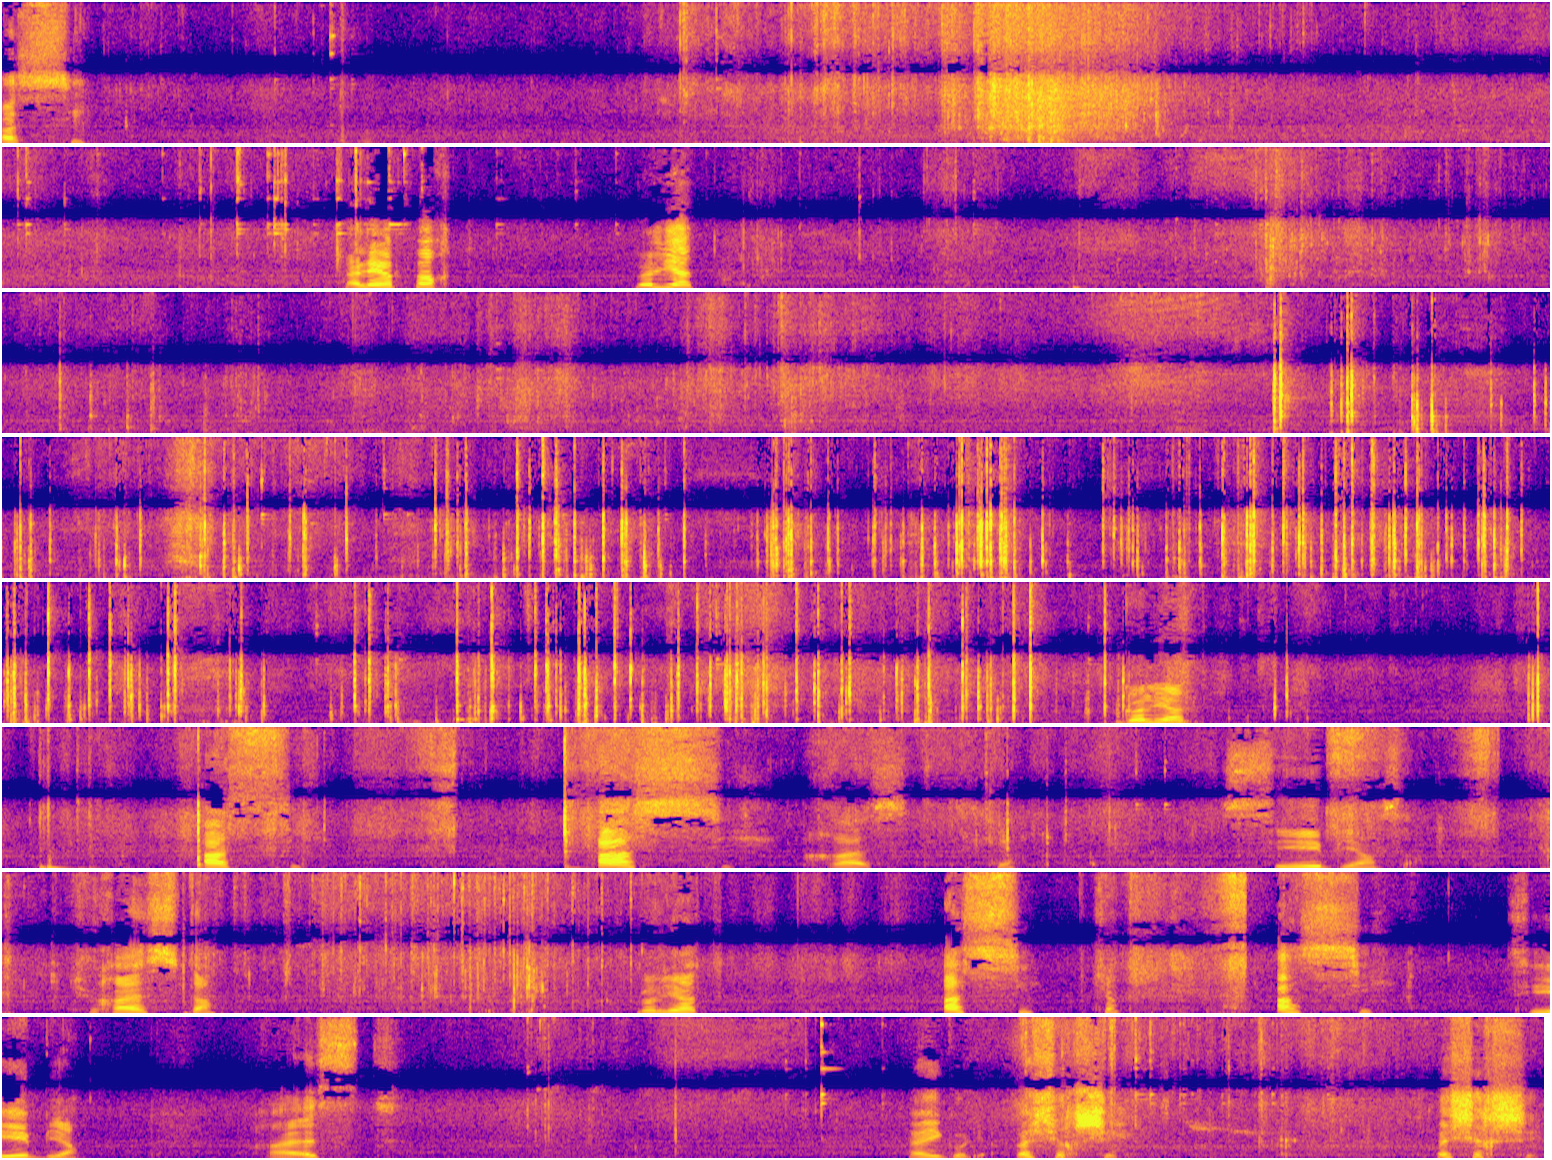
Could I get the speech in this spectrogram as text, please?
Assis. Allez, apporte. Goliath. Goliath. Assis. Assis. Reste. Tiens. C'est bien ça. Tu restes. Goliath. Assis. Tiens. Assis. C'est bien. Reste. Allez Goliath, va chercher. Va chercher.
